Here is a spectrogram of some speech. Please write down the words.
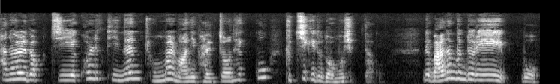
단열 벽지의 퀄리티는 정말 많이 발전했고 붙이기도 너무 쉽다고. 근데 많은 분들이 뭐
